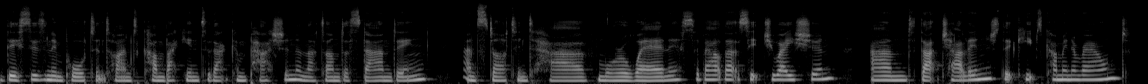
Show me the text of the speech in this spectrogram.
this is an important time to come back into that compassion and that understanding and starting to have more awareness about that situation and that challenge that keeps coming around,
